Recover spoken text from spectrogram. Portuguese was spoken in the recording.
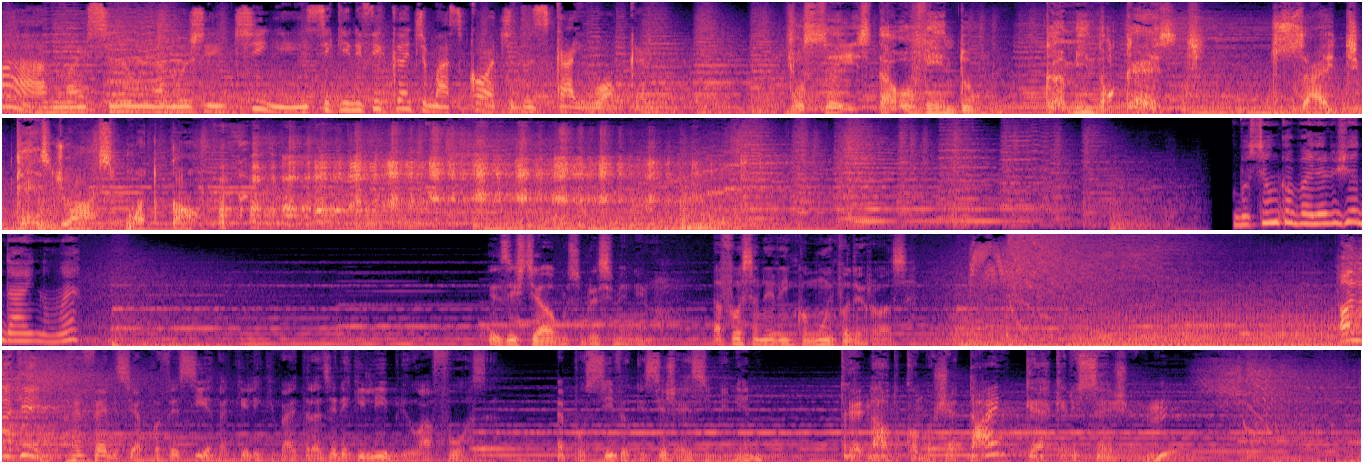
Ah, mas se não é a nojentinha e insignificante mascote do Skywalker. Você está ouvindo CaminoCast do site castwars.com. Você é um cavaleiro Jedi, não é? Existe algo sobre esse menino. A força nele é incomum e poderosa. Anakin! Refere-se à profecia daquele que vai trazer equilíbrio à força. É possível que seja esse menino? Treinado como Jedi, quer que ele seja. Hum?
